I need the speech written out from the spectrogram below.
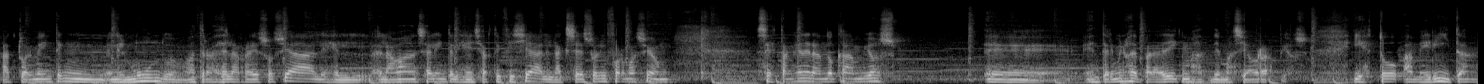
actualmente en, el mundo, a través de las redes sociales, el, avance de la inteligencia artificial, el acceso a la información, se están generando cambios eh, en términos de paradigmas demasiado rápidos. Y esto amerita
